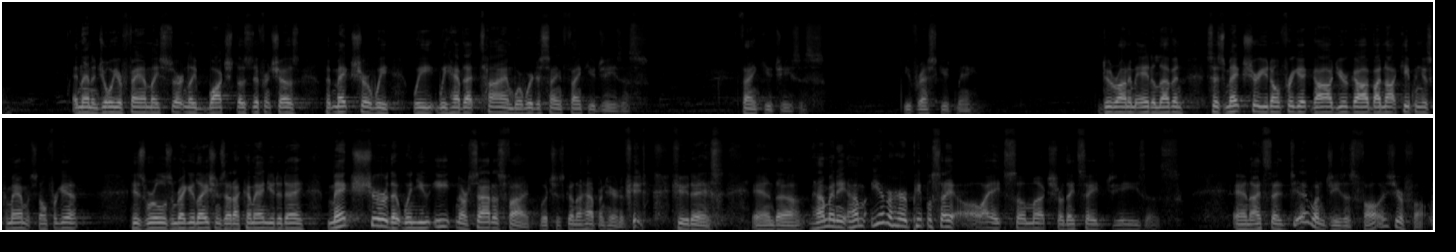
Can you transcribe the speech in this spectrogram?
And then enjoy your family. Certainly watch those different shows, but make sure we, we, we have that time where we're just saying, Thank you, Jesus. Thank you, Jesus. You've rescued me. Deuteronomy 8:11 says, "Make sure you don't forget God, your God, by not keeping His commandments. Don't forget." His rules and regulations that I command you today, make sure that when you eat and are satisfied, which is going to happen here in a few, few days. And uh, how many, how, you ever heard people say, Oh, I ate so much? Or they'd say, Jesus. And I'd say, Yeah, wasn't Jesus' fault, it's your fault.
